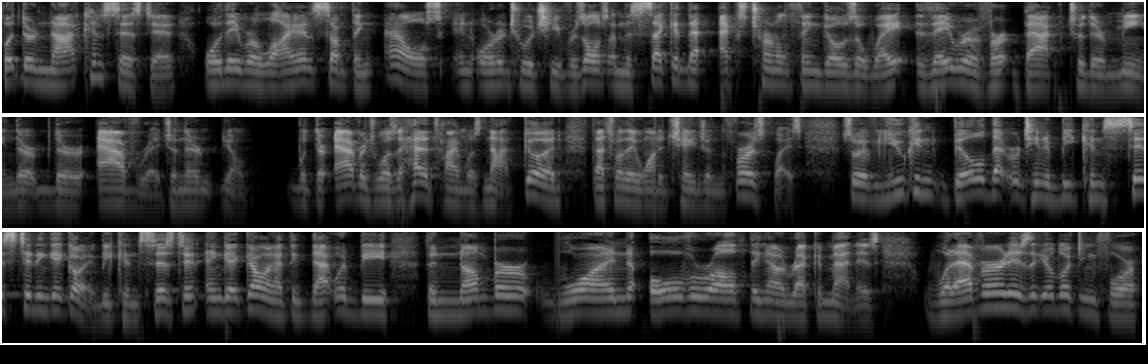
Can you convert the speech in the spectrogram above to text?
but they're not consistent or they rely on something else in order to achieve results. And the second that external thing goes away, they revert back to their mean, their their average, and their you know what their average was ahead of time was not good. That's why they wanted to change in the first place. So if you can build that routine and be consistent and get going, be consistent and get going, I think that would be the number one overall thing I would recommend is whatever it is that you're looking for,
